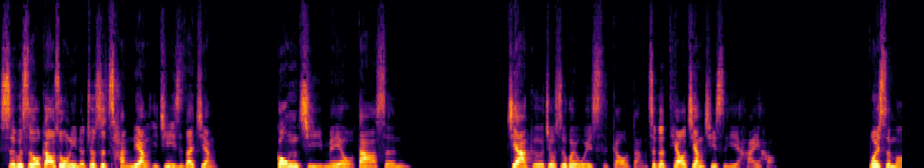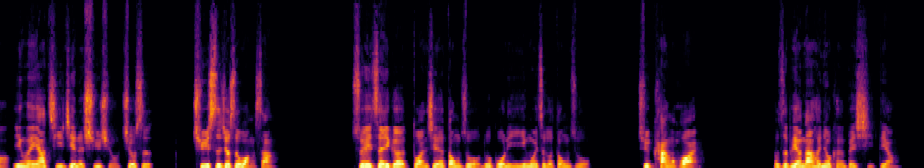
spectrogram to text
是不是我告诉你的，就是产量已经一直在降，供给没有大升，价格就是会维持高档，这个调降其实也还好。为什么？因为要基建的需求就是趋势就是往上。所以这个短线的动作，如果你因为这个动作去看坏投资朋友，那很有可能被洗掉。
